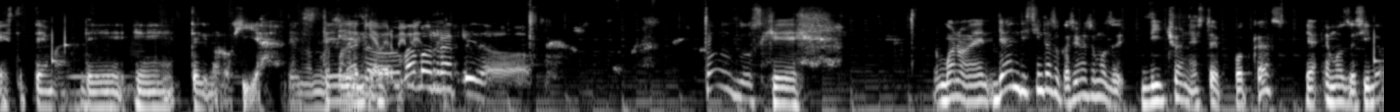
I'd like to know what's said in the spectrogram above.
este tema de eh, tecnología. Este, vamos rápido. Todos los que bueno, ya en distintas ocasiones hemos dicho en este podcast, ya hemos decidido,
